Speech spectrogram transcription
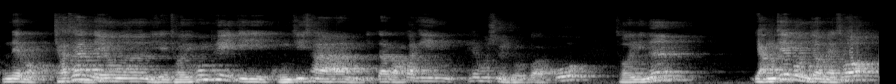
근데 뭐 자세한 내용은 이제 저희 홈페이지 공지사항 이따가 확인해 보시면 좋을 것 같고 저희는 양재본점에서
